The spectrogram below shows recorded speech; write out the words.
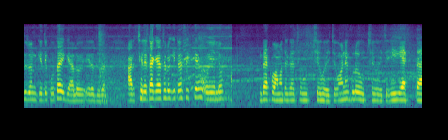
দুজনকে যে কোথায় গেল এরা দুজন। আর ছেলেটা গেছিল গিটার শিখতে ও এলো। দেখো আমাদের কাছে উচ্ছে হয়েছে অনেকগুলো উচ্ছে হয়েছে এই একটা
